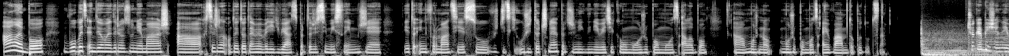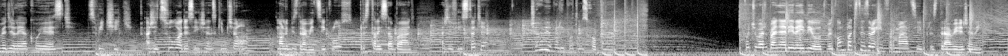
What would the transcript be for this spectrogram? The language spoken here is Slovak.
alebo vôbec endometriózu nemáš a chceš len o tejto téme vedieť viac, pretože si myslím, že tieto informácie sú vždy užitočné, pretože nikdy neviete, komu môžu pomôcť, alebo a možno môžu pomôcť aj vám do budúcna. Čo keby ženy vedeli, ako jesť, cvičiť a žiť v súlade s ich ženským telom? Mali by zdravý cyklus, prestali sa báť a žiť v istote? Čoho by boli potom schopné? Počúvaš Baňári Radio, tvoj komplexný zdroj informácií pre zdravie ženy.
